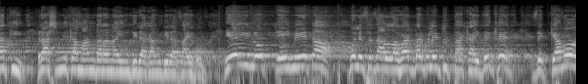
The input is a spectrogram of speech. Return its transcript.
নাকি রাশ্মিকা মান্দারা না ইন্দিরা গান্ধীরা, যাই হোক। এই লোক, এই মেয়েটা বলেছে যে আল্লাহ একবার বলে একটু তাকাই দেখেন যে কেমন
